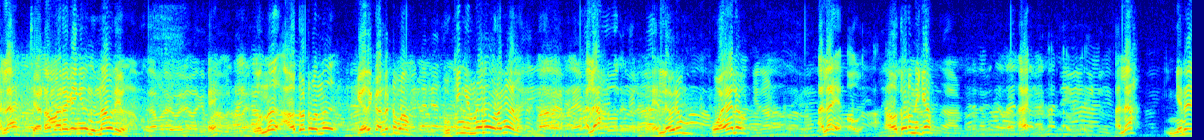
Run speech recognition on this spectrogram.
അല്ല ചേട്ടന്മാരൊക്കെ ഇങ്ങനെ നിന്നാ മതിയോ? ഒന്ന് അകത്തോട്ട് വന്ന് കേറി കണ്ടിട്ട് പോവാം. ബുക്കിംഗ് ഇന്നലെ ഉറങ്ങാണ് അല്ല എല്ലാവരും പോയാലോ? അല്ല അകത്തോട്ട് നിക്കാം. അല്ല ഇങ്ങനെ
